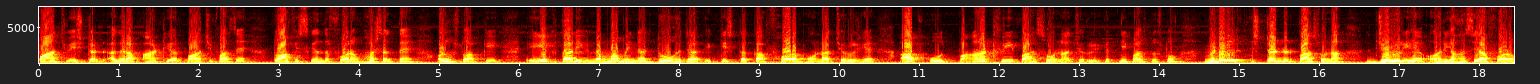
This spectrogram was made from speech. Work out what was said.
पांचवी स्टैंडर्ड अगर आप आठवीं और पांचवी पास है तो आप इसके अंदर फॉर्म भर सकते हैं और दोस्तों आपकी एक तारीख नवा महीना 2021 तक का फॉर्म होना ज़रूरी है। आपको आठवीं पास होना ज़रूरी है। कितनी पास दोस्तों? मिडिल स्टैंडर्ड पास होना ज़रूरी है और यहाँ से आप फॉर्म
